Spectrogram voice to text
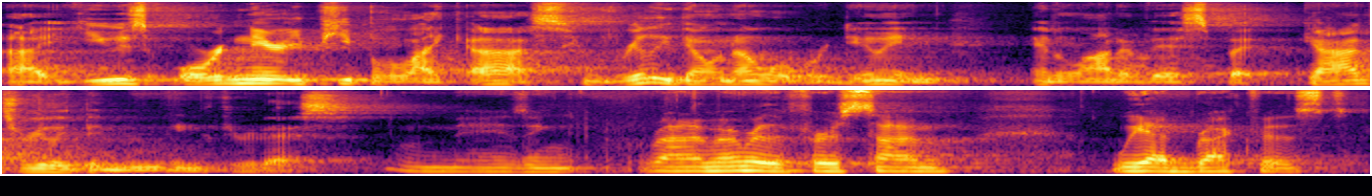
uh, use ordinary people like us who really don't know what we're doing in a lot of this, but God's really been moving through this. Amazing. Ryan, I remember the first time we had breakfast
